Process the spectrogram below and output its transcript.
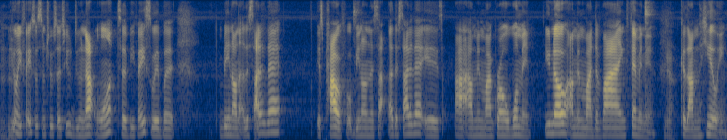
Mm-hmm. You're gonna be faced with some truth that you do not want to be faced with. But being on the other side of that is powerful. Being on the si- other side of that is I- I'm in my grown woman. You know, I'm in my divine feminine. Yeah. Because I'm healing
